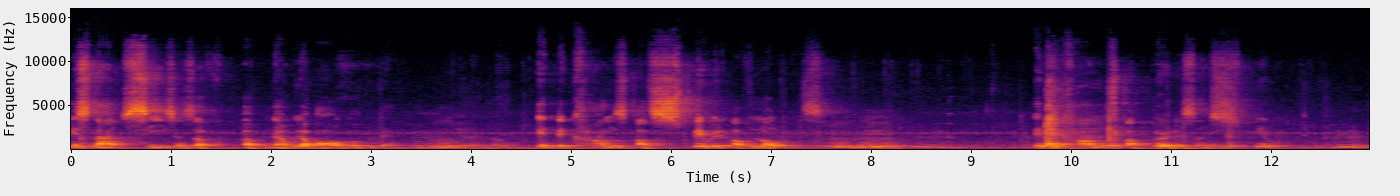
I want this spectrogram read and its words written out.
It's not seasons of, of now we are all go through that. Mm-hmm. It becomes a spirit of lowness. Mm-hmm. It becomes a burdensome spirit. Mm-hmm.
